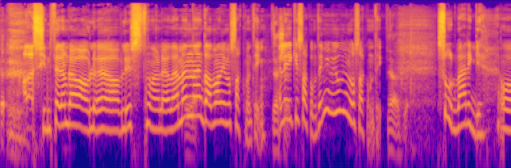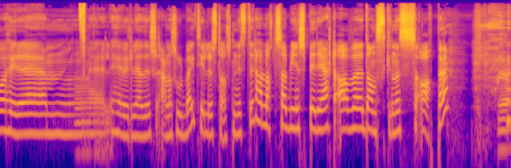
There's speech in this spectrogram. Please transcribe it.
Ja, det er synd ferien ble avl avlyst, ble det. men ja. Galvan, vi må snakke om en ting. Er Eller ikke snakke om en ting, jo, vi må snakke om en ting. ja, okay. Solberg og mm, Høyre-leder Erna Solberg, tidligere statsminister, har latt seg bli inspirert av danskenes Ap. Ja.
